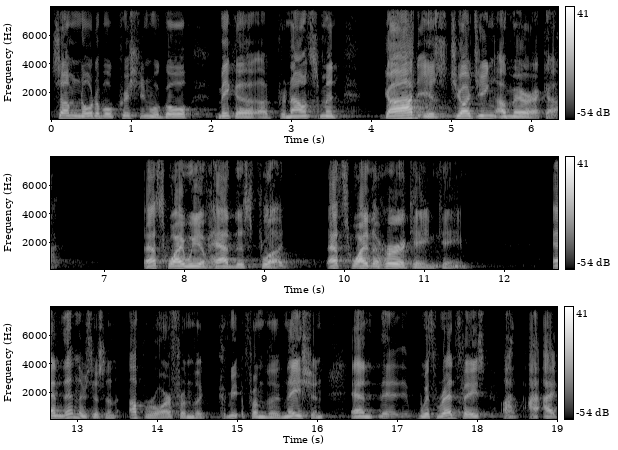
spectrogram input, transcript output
some notable Christian will go make a, a pronouncement God is judging America. That's why we have had this flood. That's why the hurricane came. And then there's just an uproar from the, from the nation. And with red face, I, I,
